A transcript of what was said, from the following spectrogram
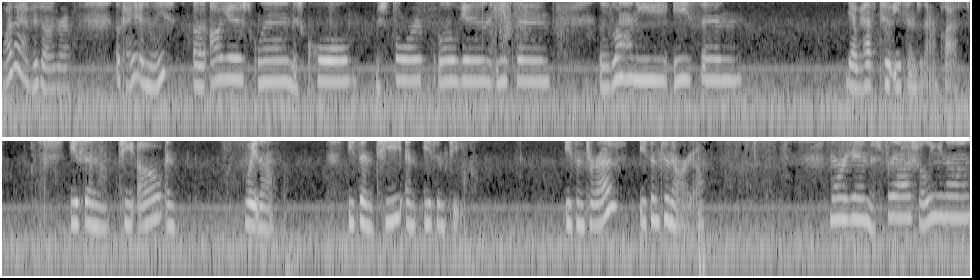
Why do I have his autograph? Okay, anyways. Uh, August, Gwen, Miss Cole, Miss Thorpe, Logan, Ethan, Leilani, Ethan. Yeah, we have two Ethans in our class. Ethan T.O. and, wait, no. Ethan T and Ethan T. Ethan Therese, Ethan Tenorio. Morgan, Miss Fresh, Alina,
